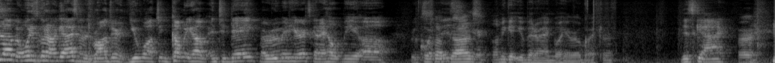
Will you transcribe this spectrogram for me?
is up and what is going on guys? My name is Roger and you're watching Comedy Hub and today my roommate here is gonna help me uh record What's up, this. guys? Here, let me get you a better angle here real quick. This guy.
